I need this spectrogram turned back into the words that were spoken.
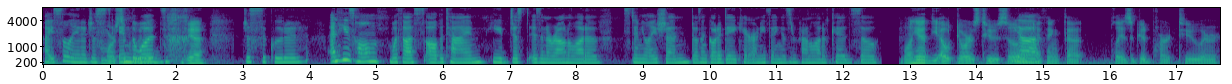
isolated, just more in the woods. Yeah, just secluded. And he's home with us all the time. He just isn't around a lot of stimulation. Doesn't go to daycare or anything. Isn't around a lot of kids. So. Well, he had the outdoors too, so yeah. I think that plays a good part too. Where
